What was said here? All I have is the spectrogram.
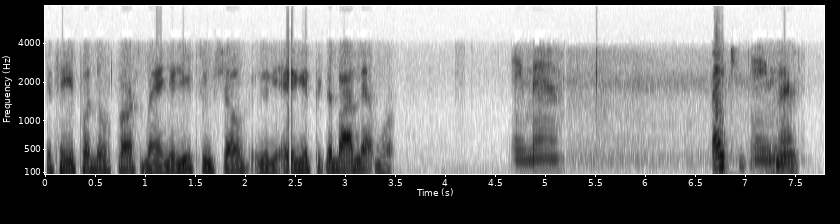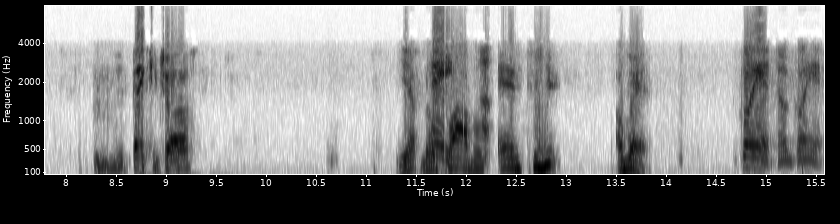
Continue putting them first, man. Your YouTube show it'll get, it'll get picked up by a network. Amen. Thank you. Amen. Thank you, Charles. Yep, no Hey, problem. uh, and to you, oh, go ahead. Go ahead. No, go ahead.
